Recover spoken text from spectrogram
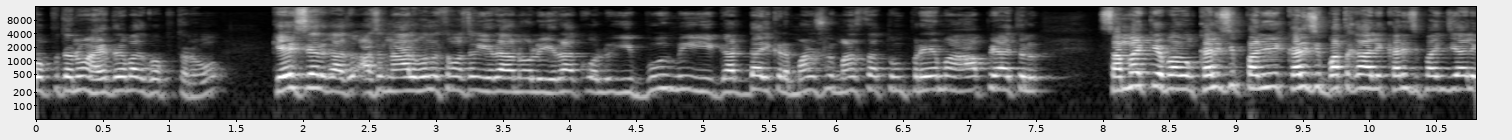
గొప్పతనం హైదరాబాద్ గొప్పతనం. కేసీఆర్ కాదు అసలు నాలుగు వందల సంవత్సరాలు ఇరాన్ వాళ్ళు ఇరాక్ వాళ్ళు ఈ భూమి ఈ గడ్డ ఇక్కడ మనుషులు మనస్తత్వం ప్రేమ ఆప్యాయతలు సమైక్య భావం కలిసి పని కలిసి బతకాలి కలిసి పనిచేయాలి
